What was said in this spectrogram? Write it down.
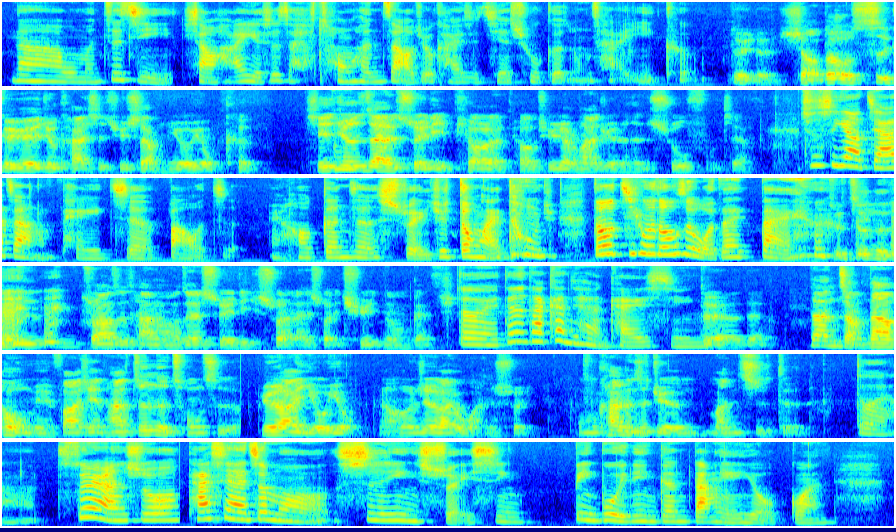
那我们自己小孩也是从很早就开始接触各种才艺课。对的，小豆四个月就开始去上游泳课，其实就是在水里飘来飘去，让他觉得很舒服。这样就是要家长陪着抱着，然后跟着水去动来动去，都几乎都是我在带。就真的是抓着他，然后在水里甩来甩去那种感觉。对，但是他看起来很开心。对啊，对啊。但长大后，我们也发现他真的从此热爱游泳，然后热爱玩水。我们看的是觉得蛮值得的。对啊，虽然说他现在这么适应水性，并不一定跟当年有关，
